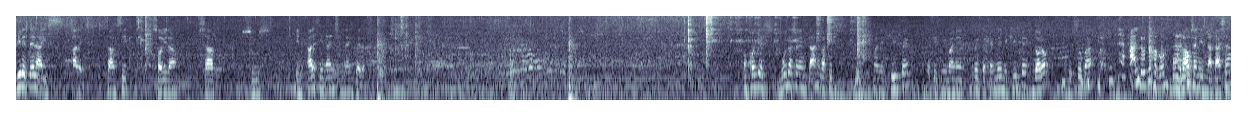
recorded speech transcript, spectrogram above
viele Teller, ist alles. Salzig, Säure, scharf, süß, alles in einem in ein Teller. Und heute ist ein wunderschöner Tag, das ist meine Hilfe, das ist mit meinen rechten Händen in der Küche, Doro, das ist super. Hallo Doro. Und draußen ist Natascha,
